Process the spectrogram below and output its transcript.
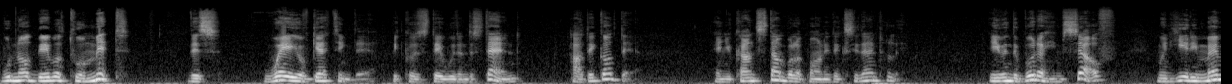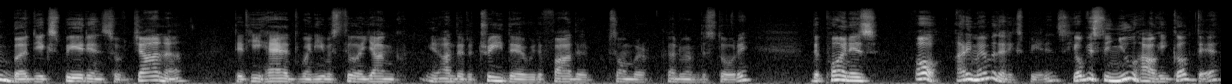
would not be able to omit this way of getting there because they would understand how they got there. And you can't stumble upon it accidentally. Even the Buddha himself, when he remembered the experience of jhana that he had when he was still a young, you know, under the tree there with the father somewhere, can't remember the story. The point is, oh, I remember that experience. He obviously knew how he got there.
